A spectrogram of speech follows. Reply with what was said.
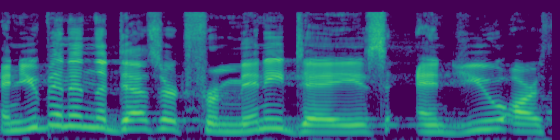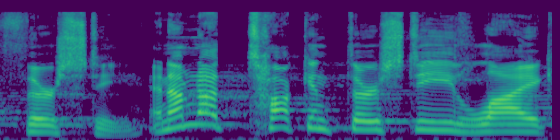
and you've been in the desert for many days and you are thirsty. And I'm not talking thirsty like,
